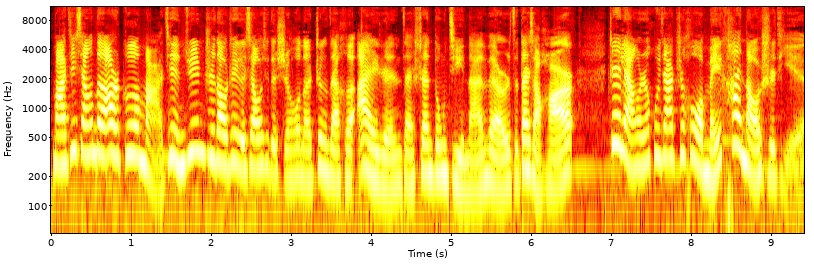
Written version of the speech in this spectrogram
马吉祥的二哥马建军知道这个消息的时候呢，正在和爱人在山东济南为儿子带小孩儿。这两个人回家之后啊，没看到尸体。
